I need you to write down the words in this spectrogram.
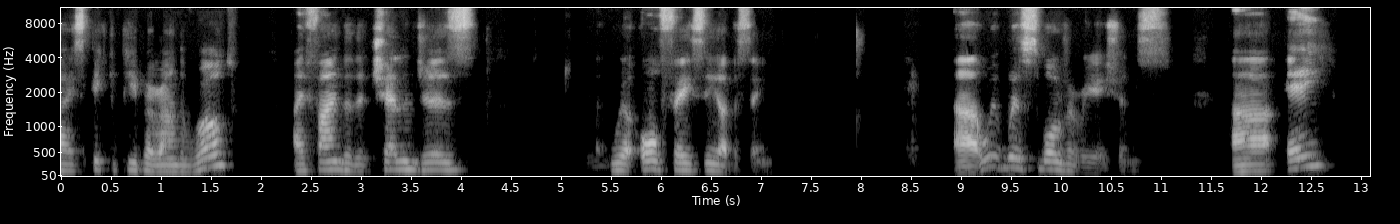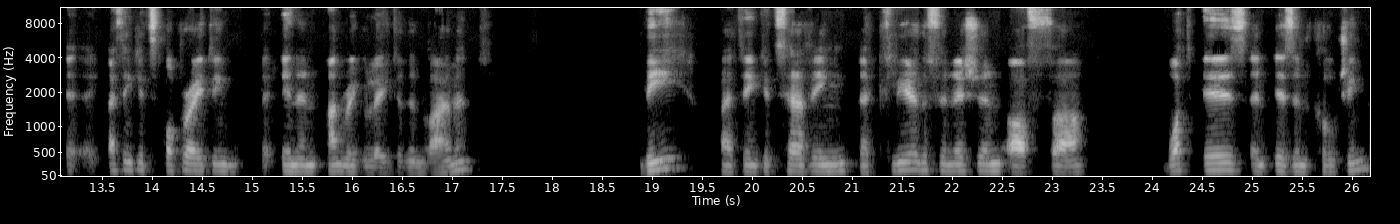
I speak to people around the world, I find that the challenges we're all facing are the same, uh, with, with, small variations. Uh, A, I think it's operating in an unregulated environment. B, I think it's having a clear definition of uh, what is and isn't coaching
